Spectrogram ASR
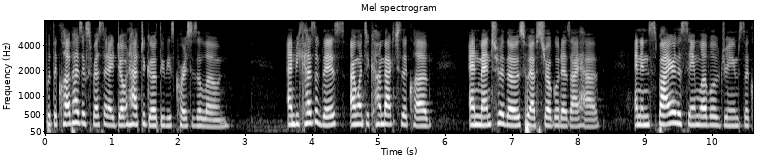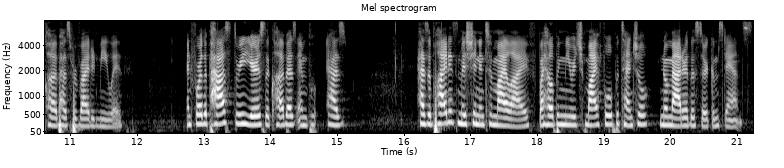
but the club has expressed that I don't have to go through these courses alone. And because of this, I want to come back to the club and mentor those who have struggled as I have, and inspire the same level of dreams the club has provided me with. And for the past three years, the club has, has, has applied its mission into my life by helping me reach my full potential no matter the circumstance.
